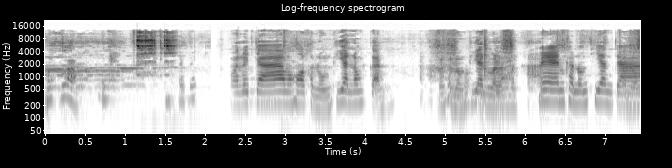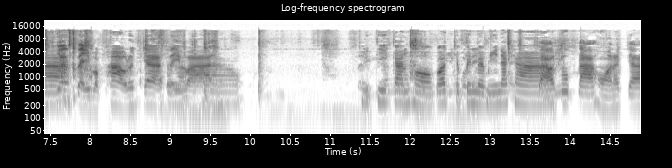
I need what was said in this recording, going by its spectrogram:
หมดว่ามาเลยจ้ามาห่อขนมเทียนน้ำกันมันขนมเทียนวะล่ะมันขายแมนขนมเทียนขจ้านมเทียนใส่บักพร้าวแล้วจ้าใส่หวานวิธีการห่อก็จะเป็นแบบนี้นะคะ สาวลูกตาห่อนะจ้า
